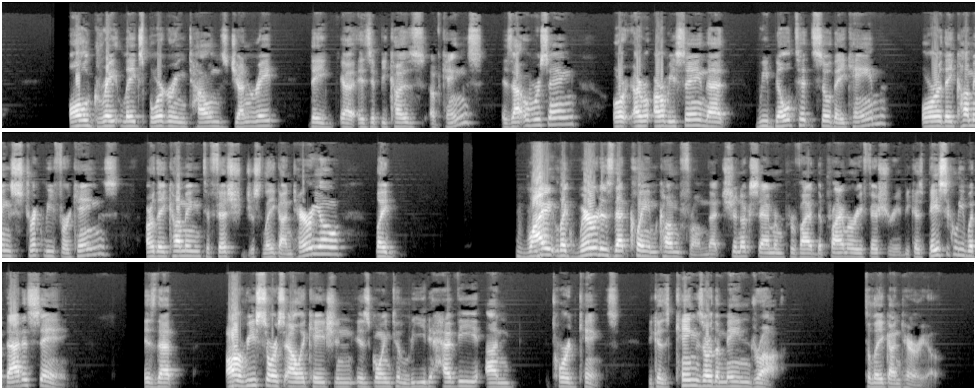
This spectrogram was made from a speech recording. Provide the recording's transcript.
all Great Lakes bordering towns generate? They uh, is it because of kings? Is that what we're saying? Or are, are we saying that we built it so they came? Or are they coming strictly for kings? Are they coming to fish just Lake Ontario? Like, why, like, where does that claim come from that Chinook salmon provide the primary fishery? Because basically, what that is saying is that our resource allocation is going to lead heavy on toward kings because kings are the main draw to Lake Ontario.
